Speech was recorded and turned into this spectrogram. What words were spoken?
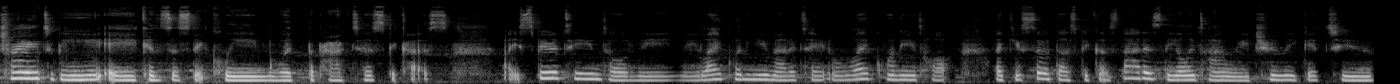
trying to be a consistent queen with the practice because my spirit team told me we like when you meditate and we like when you talk, like you sit with us, because that is the only time we truly get to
